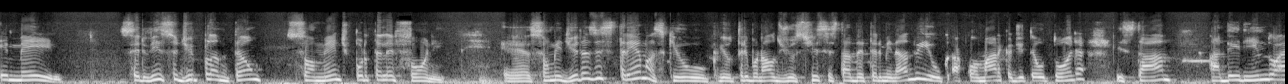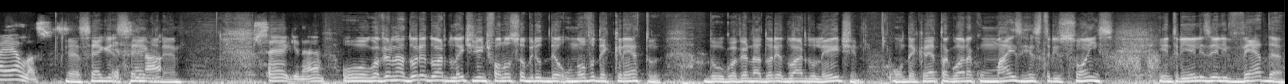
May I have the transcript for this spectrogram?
e-mail serviço de plantão somente por telefone. É, são medidas extremas que o, que o Tribunal de Justiça está determinando e o, a comarca de Teutônia está aderindo a elas. É, segue, é, segue, né? Segue, né? O governador Eduardo Leite, a gente falou sobre o, o, novo decreto do governador Eduardo Leite, um decreto agora com mais restrições, entre eles ele veda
